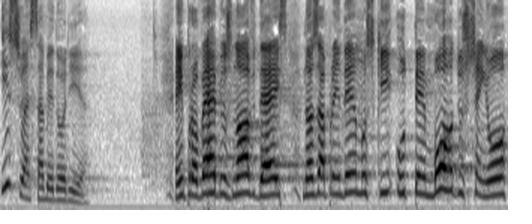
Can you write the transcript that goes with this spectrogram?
Isso é sabedoria. Em Provérbios 9, 10, nós aprendemos que o temor do Senhor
